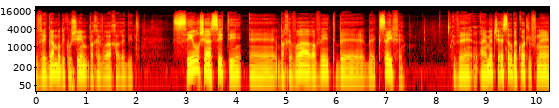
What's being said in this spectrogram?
וגם בביקושים בחברה החרדית. סיור שעשיתי אה, בחברה הערבית בכסייפה, והאמת שעשר דקות לפני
